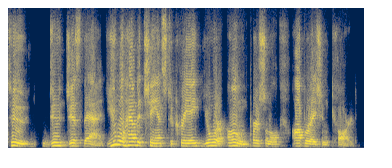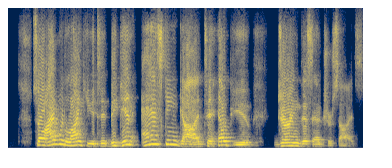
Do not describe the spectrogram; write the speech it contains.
to do just that. You will have a chance to create your own personal operation card. So I would like you to begin asking God to help you during this exercise.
